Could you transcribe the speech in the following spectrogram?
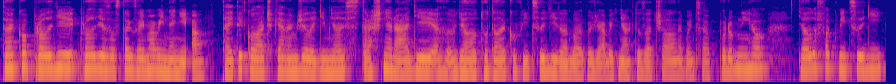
to jako pro lidi, pro lidi zase tak zajímavý není. A tady ty koláčky, já vím, že lidi měli strašně rádi a dělalo to daleko víc lidí, to nebylo jako, že já bych nějak to začala nebo něco podobného. Dělalo to fakt víc lidí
